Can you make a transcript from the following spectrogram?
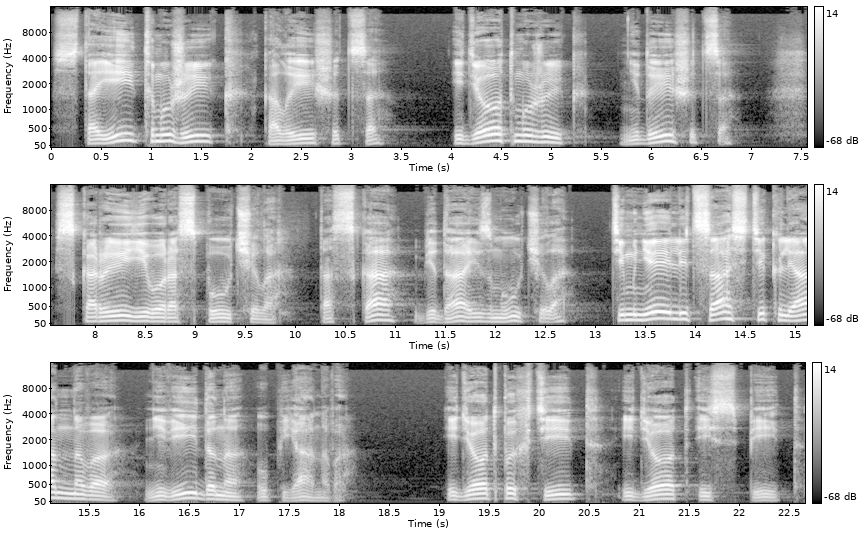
Стоит мужик, колышется, Идет мужик, не дышится, С коры его распучила, Тоска, беда измучила. Темней лица стеклянного Не видано у пьяного. Идет, пыхтит, идет и спит.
